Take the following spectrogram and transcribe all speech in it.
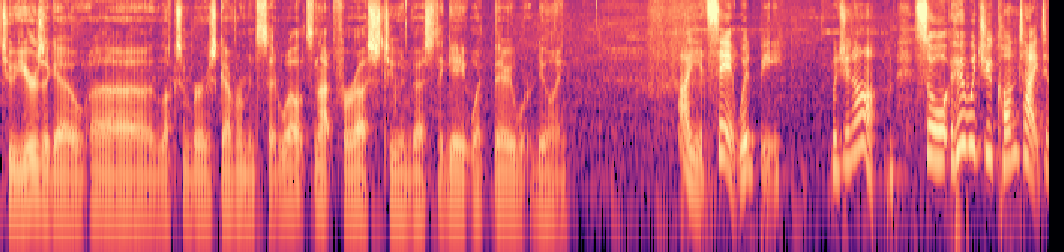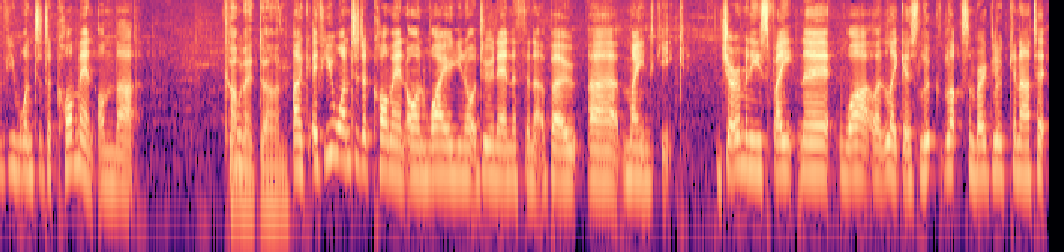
two years ago, uh, Luxembourg's government said, well, it's not for us to investigate what they were doing. Oh, you'd say it would be. Would you not? So, who would you contact if you wanted to comment on that? Comment on. Like, if you wanted to comment on why are you not doing anything about uh, MindGeek? Germany's fighting it. What, like, is Luxembourg looking at it?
